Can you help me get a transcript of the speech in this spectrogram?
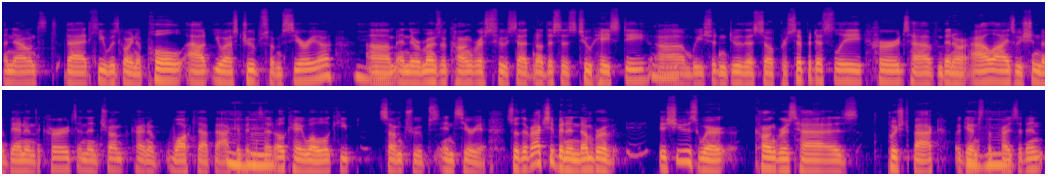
announced that he was going to pull out U.S. troops from Syria. Mm-hmm. Um, and there were members of Congress who said, no, this is too hasty. Mm-hmm. Um, we shouldn't do this so precipitously. Kurds have been our allies. We shouldn't abandon the Kurds. And then Trump kind of walked that back mm-hmm. a bit and said, mm-hmm. okay, well, we'll keep some troops in Syria. So there have actually been a number of issues where Congress has pushed back against the mm-hmm. president.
